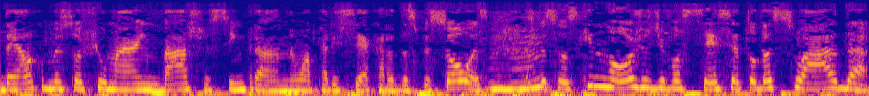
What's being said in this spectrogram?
daí ela começou a filmar embaixo assim pra não aparecer a cara das pessoas. Uhum. As pessoas que nojo de você ser toda suada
